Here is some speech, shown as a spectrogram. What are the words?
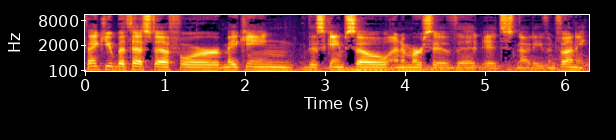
Thank you, Bethesda, for making this game so unimmersive that it's not even funny.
